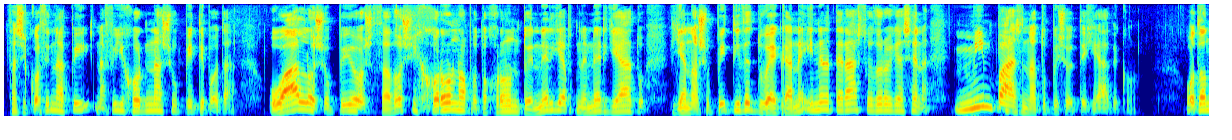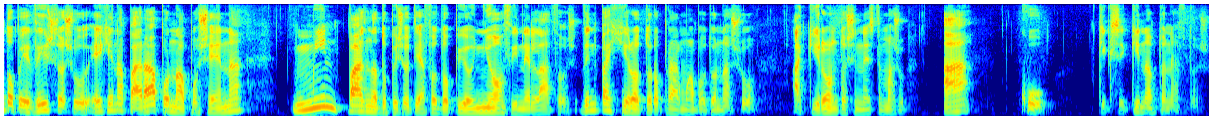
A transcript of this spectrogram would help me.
θα σηκωθεί να, πει, να φύγει χωρίς να σου πει τίποτα. Ο άλλος, ο οποίος θα δώσει χρόνο από το χρόνο του, ενέργεια από την ενέργειά του για να σου πει τι δεν του έκανε, είναι ένα τεράστιο δώρο για σένα. Μην πας να του πεις ότι έχει άδικο. Όταν το παιδί σου έχει ένα παράπονο από σένα, μην πας να του πεις ότι αυτό το οποίο νιώθει είναι λάθος. Δεν υπάρχει χειρότερο πράγμα από το να σου ακυρώνει το συνέστημά σου. Ακού. Και ξεκίνα από τον εαυτό σου.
